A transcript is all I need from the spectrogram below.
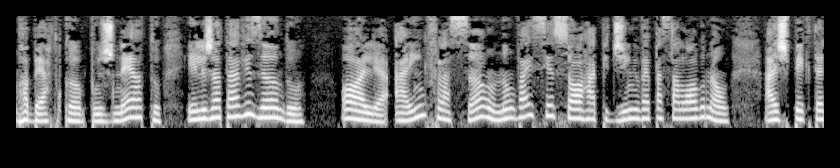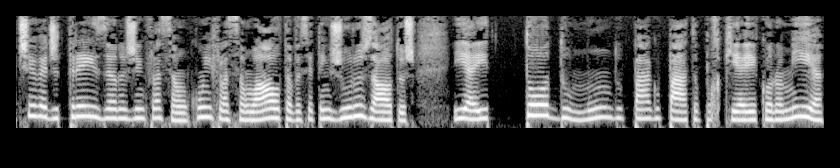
Roberto Campos Neto, ele já está avisando Olha, a inflação não vai ser só rapidinho, vai passar logo não. A expectativa é de três anos de inflação. Com inflação alta, você tem juros altos. E aí todo mundo paga o pato, porque a economia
